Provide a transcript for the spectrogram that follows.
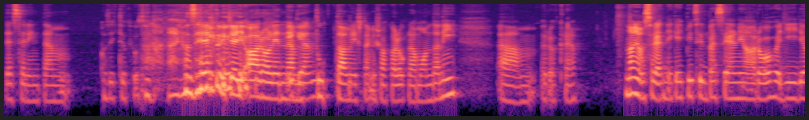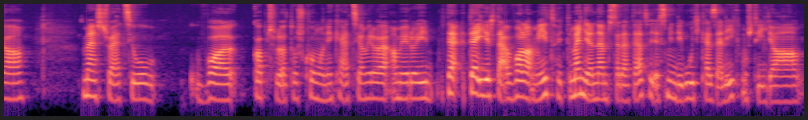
de szerintem az egy tök jó találmány azért, úgyhogy arról én nem tudtam, és nem is akarok lemondani um, örökre. Nagyon szeretnék egy picit beszélni arról, hogy így a menstruációval kapcsolatos kommunikáció, amiről, amiről így te, te írtál valamit, hogy te mennyire nem szereted, hogy ezt mindig úgy kezelik, most így a,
